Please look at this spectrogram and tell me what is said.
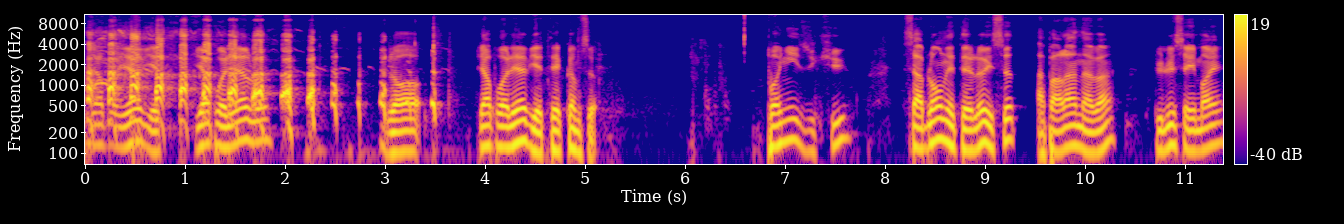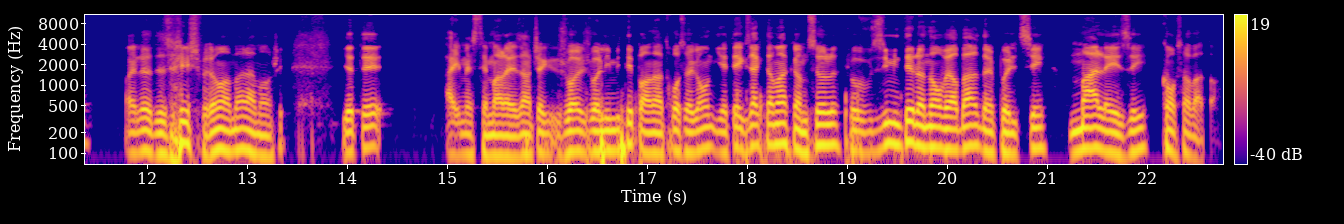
Pierre Poilievre, il est- Pierre là, genre, Pierre il était comme ça. Pogné du cul. Sa blonde était là, ici, à parler en avant. Puis lui, ses mains, ah, là, désolé, je suis vraiment mal à manger. Il était Hey, mais c'était malaisant. Check. Je vais, je vais l'imiter pendant trois secondes. Il était exactement comme ça. là. Je vais vous imiter le non-verbal d'un politicien malaisé, conservateur.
